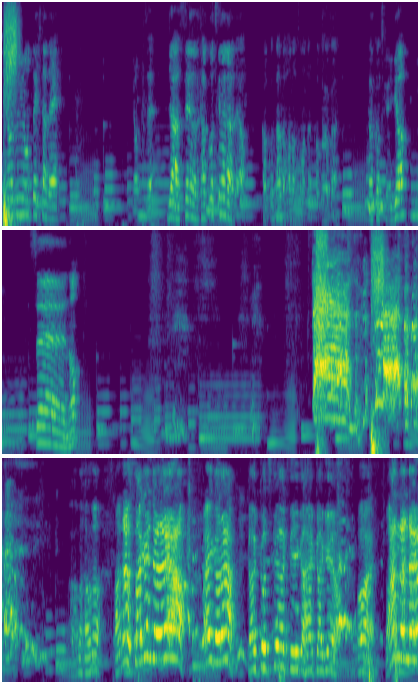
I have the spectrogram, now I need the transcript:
使用済み持ってきたで。4つ。じゃあせーのかっこつけながらだよ。かっこなんだ鼻つまんだよかっこよくない。かっこつけい。くよ。せーの。鼻鼻鼻塞ぐんじゃねえよ。はいから。かっこつけなくていいから早くかけよおい。なんなんだよ。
